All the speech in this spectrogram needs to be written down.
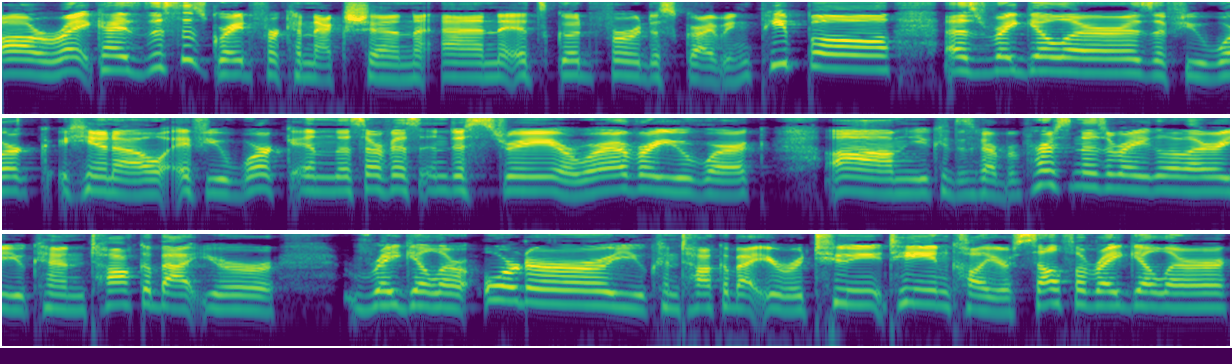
All right, guys, this is great for connection and it's good for describing people as regulars. If you work, you know, if you work in the service industry or wherever you work, um, you can describe a person as a regular. You can talk about your regular order. You can talk about your routine, call yourself a regular.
